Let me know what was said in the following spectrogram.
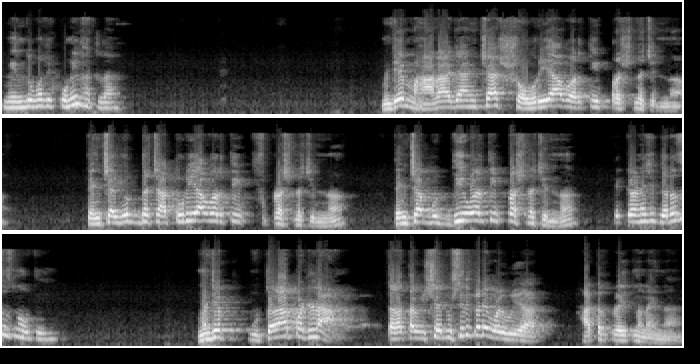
मेंदूमध्ये कोणी घातला? म्हणजे महाराजांच्या शौर्यावरती प्रश्नचिन्ह त्यांच्या युद्ध चातुर्यावरती प्रश्नचिन्ह त्यांच्या बुद्धीवरती प्रश्नचिन्ह हे करण्याची गरजच नव्हती. म्हणजे पुतळा पडला तर आता विषय दुसरीकडे वळवूया. हा तर प्रयत्न नाही ना.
